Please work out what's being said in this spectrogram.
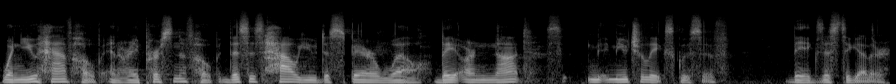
When you have hope and are a person of hope, this is how you despair well. They are not mutually exclusive, they exist together.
